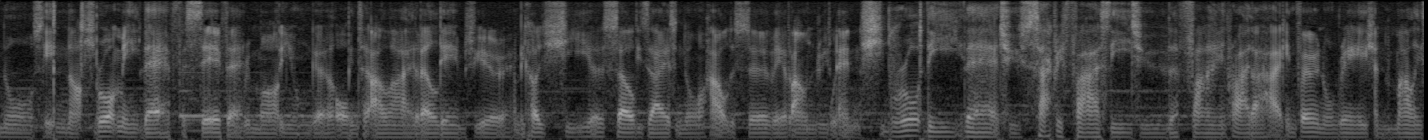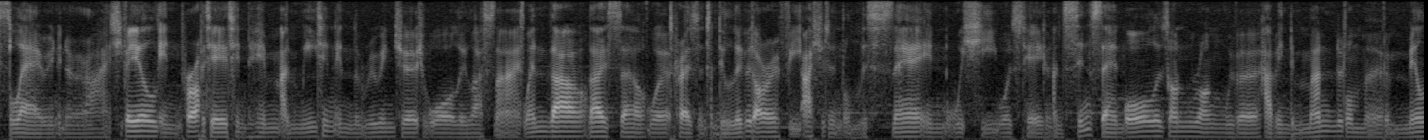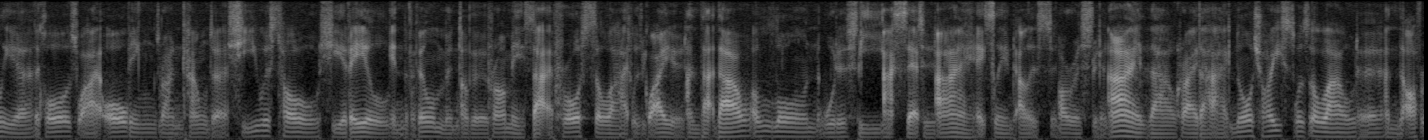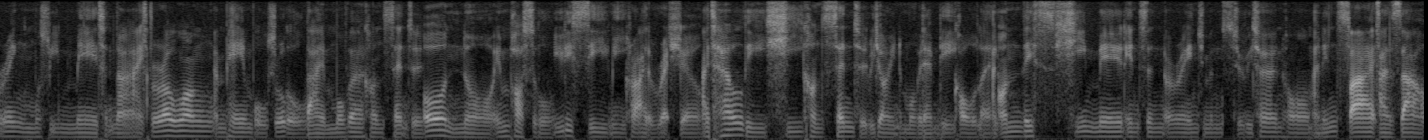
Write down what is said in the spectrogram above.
knowest it not. She brought me there for safety, remarked the young girl, hoping to ally the beldame's fury, and because she herself desired to know how the survey of boundaries would end. She brought thee there to sacrifice thee to the fine pride had, infernal rage and malice blaring in her eyes. She failed in propitiating him at a meeting in the ruined church of Whalley last night, when thou thyself wert present and delivered Dorothy Assheton from the snare in which she was taken. And since then, all has gone wrong with her, having demanded from her familiar the cause why all things ran counter. She was told she had failed in the fulfillment of her promise, that a proselyte was required, and that thou alone wouldst be accepted. Aye, exclaimed Allison, horror-stricken. Aye, thou, cried I. No choice was allowed her, and the offering must be made tonight. After a long and painful struggle, thy mother consented. Oh no, impossible. You deceive me, cried the wretched girl. I tell thee she consented, rejoined Mother Demdike coldly, and on this she made instant arrangements to return home, and in spite, as thou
